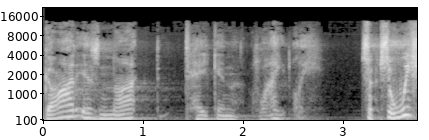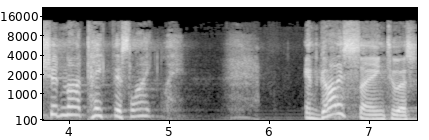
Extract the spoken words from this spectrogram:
God is not taken lightly. So, so we should not take this lightly. And God is saying to us,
